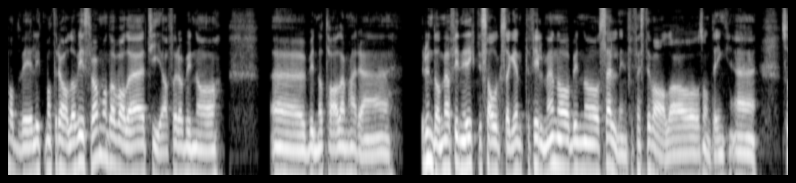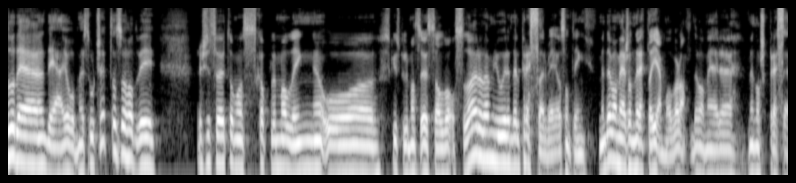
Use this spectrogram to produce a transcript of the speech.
hadde vi litt materiale å vise fram, og da var det tida for å begynne å, uh, begynne å ta de her rundene med å finne riktig salgsagent til filmen og begynne å selge den inn for festivaler og sånne ting. Eh, så det er det jeg jobber med, stort sett. Og så hadde vi regissør Thomas Cappelen Malling og skuespiller Mats Østdal var også der, og de gjorde en del pressearbeid og sånne ting. Men det var mer sånn retta hjemover, da. Det var mer eh, med norsk presse.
